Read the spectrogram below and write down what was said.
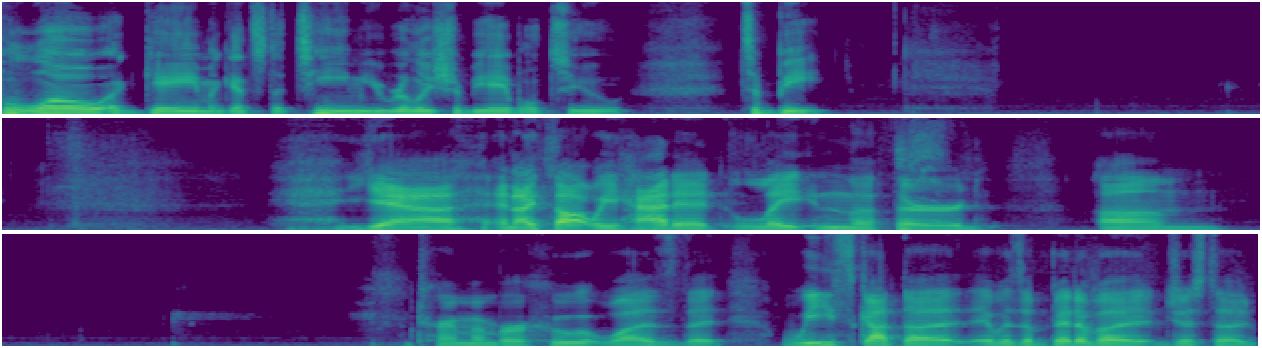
blow a game against a team you really should be able to to beat. Yeah, and I thought we had it late in the third. Um trying to remember who it was that Weiss got the. It was a bit of a just a,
